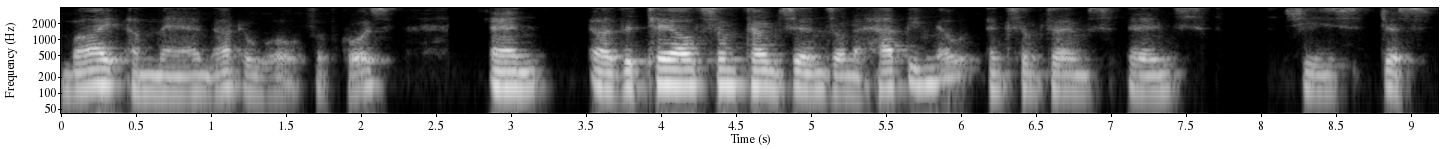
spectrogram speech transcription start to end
by a man, not a wolf, of course. And uh, the tale sometimes ends on a happy note and sometimes ends she's just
